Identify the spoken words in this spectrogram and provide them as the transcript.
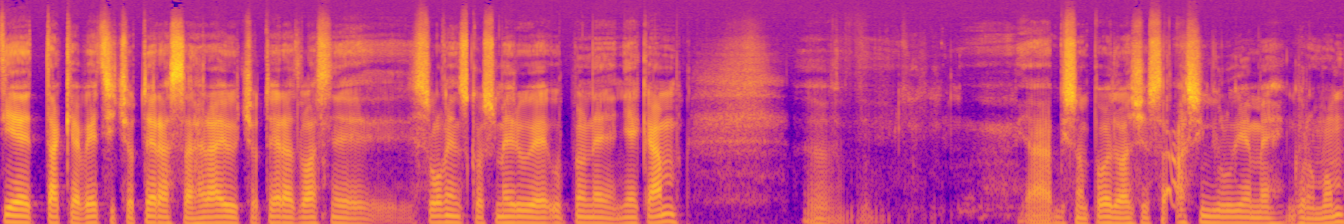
tie také veci, čo teraz sa hrajú, čo teraz vlastne Slovensko smeruje úplne niekam, eh, ja by som povedal, že sa asimilujeme gromom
